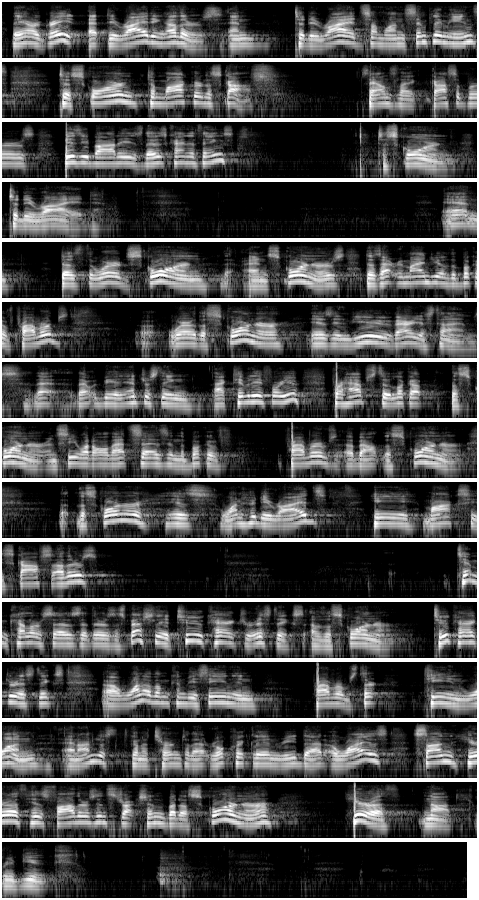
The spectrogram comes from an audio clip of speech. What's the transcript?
They are great at deriding others, and to deride someone simply means to scorn, to mock, or to scoff. Sounds like gossipers, busybodies, those kind of things. To scorn, to deride. And does the word scorn and scorners, does that remind you of the book of Proverbs? Uh, where the scorner is in view various times. That, that would be an interesting activity for you, perhaps to look up the scorner and see what all that says in the book of Proverbs about the scorner. The, scorner is one who derides, he mocks, he scoffs others. Tim Keller says that there's especially two characteristics of the scorner. Two characteristics. Uh, one of them can be seen in Proverbs 13 1, and I'm just going to turn to that real quickly and read that. A wise son heareth his father's instruction, but a scorner heareth not rebuke.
